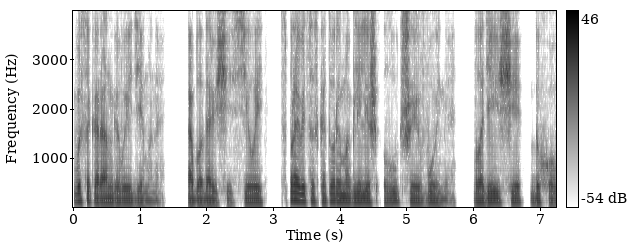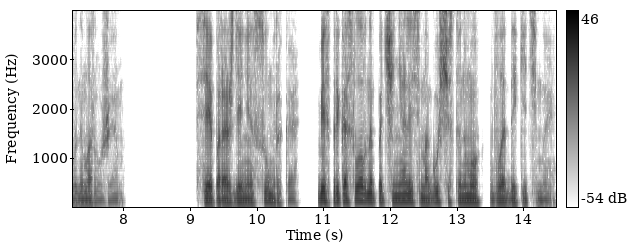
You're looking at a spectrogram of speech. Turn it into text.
высокоранговые демоны, обладающие силой, справиться с которой могли лишь лучшие воины, владеющие духовным оружием. Все порождения сумрака беспрекословно подчинялись могущественному владыке тьмы.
